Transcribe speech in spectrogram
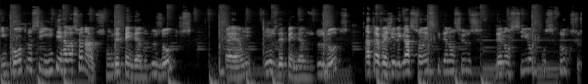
encontram-se interrelacionados, um dependendo dos outros, é, um, uns dependendo dos outros, através de ligações que denunciam os, denunciam os fluxos.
